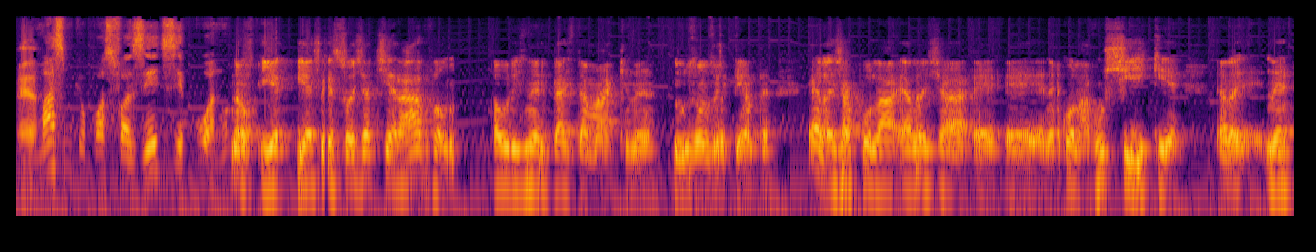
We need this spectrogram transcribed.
É. O máximo que eu posso fazer é dizer, porra, não, Não, e, e as pessoas já tiravam a originalidade da máquina nos anos 80. Elas já pular, elas já é, é, né, colavam sticker, ela, né,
